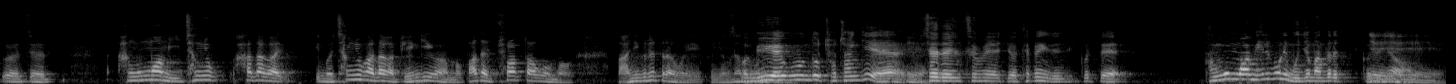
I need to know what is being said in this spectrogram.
그 저 항공모함이 이착륙하다가 뭐 착륙하다가 비행기가 뭐 바다에 추락도 하고 뭐 많이 그랬더라고요 그 영상 어, 보니까. 미 해군도 초창기에 예. 2차 대전 틈에 저 태평양 그때 항공모함이 일본이 먼저 만들었거든요. 예, 예, 예,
